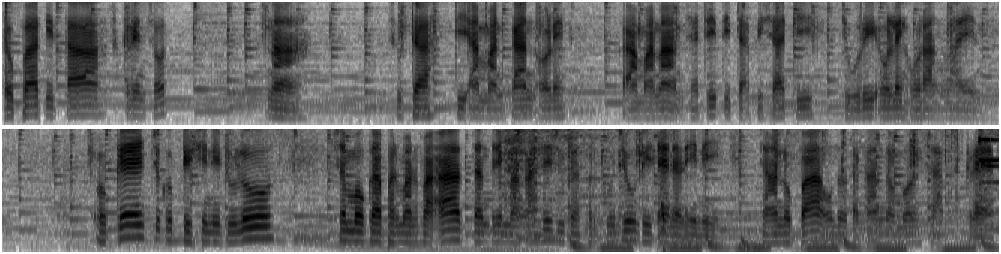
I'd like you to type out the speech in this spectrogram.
Coba kita screenshot. Nah sudah diamankan oleh keamanan jadi tidak bisa dicuri oleh orang lain. Oke cukup di sini dulu. Semoga bermanfaat dan terima kasih sudah berkunjung di channel ini. Jangan lupa untuk tekan tombol subscribe.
